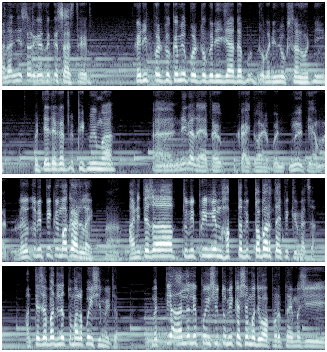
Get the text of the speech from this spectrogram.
आता निसर्गाचं कसं असतं? कधी पडतो कमी पडतो कधी जादा पडतो कधी नुकसान होत नाही. पण त्याच्याकडलं पीक विमा निघालाय आता काय तुम्हाला पण मिळते आम्हाला. म्हणजे तुम्ही पीक विमा काढलाय. हा. आणि त्याचा तुम्ही प्रीमियम हप्ता बिप्ता भरताय पीक विम्याचा. आणि त्याच्या बदल्यात तुम्हाला पैसे मिळतात. मग ते आलेले पैसे तुम्ही कशामध्ये वापरताय? म्हणजे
